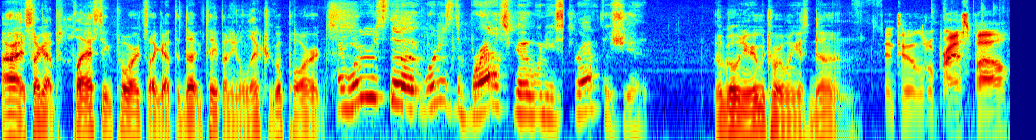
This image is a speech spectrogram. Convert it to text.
All right, so I got plastic parts. I got the duct tape. I need electrical parts. Hey, where's the where does the brass go when you scrap the shit? It'll go in your inventory when it's done. Into a little brass pile.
